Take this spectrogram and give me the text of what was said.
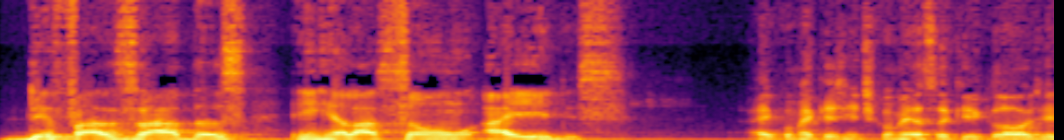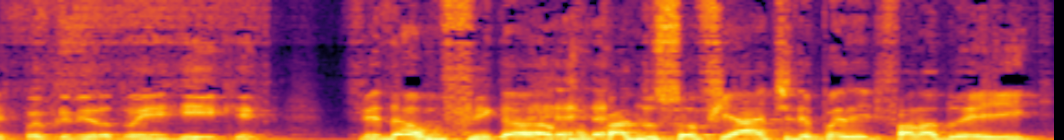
defasadas em relação a eles? Aí como é que a gente começa aqui, Cláudio? A gente foi primeiro do Henrique. Não, fica por causa do Sofiati, depois a gente fala do Henrique.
